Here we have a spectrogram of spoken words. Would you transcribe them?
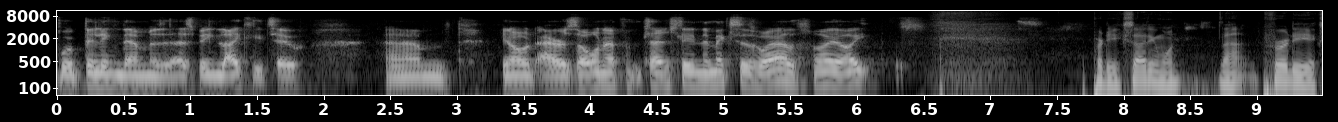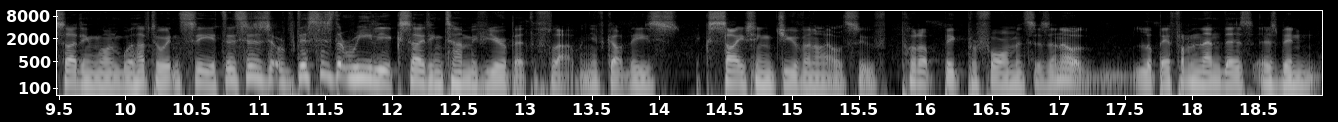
we're billing them as, as being likely to. Um, you know, Arizona potentially in the mix as well. Aye, aye Pretty exciting one. That pretty exciting one. We'll have to wait and see. This is this is the really exciting time of year about the flat when you've got these exciting juveniles who've put up big performances. I know Lope Y Fernandez has been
